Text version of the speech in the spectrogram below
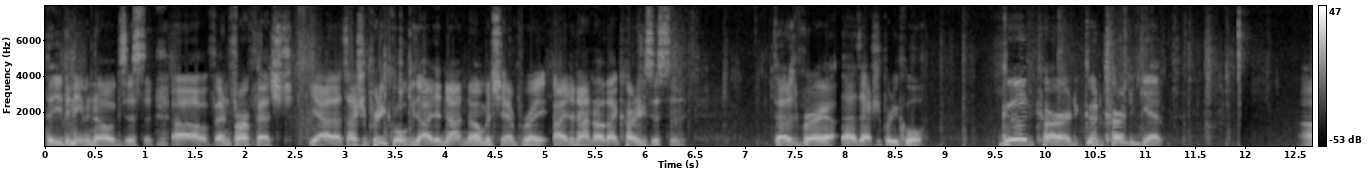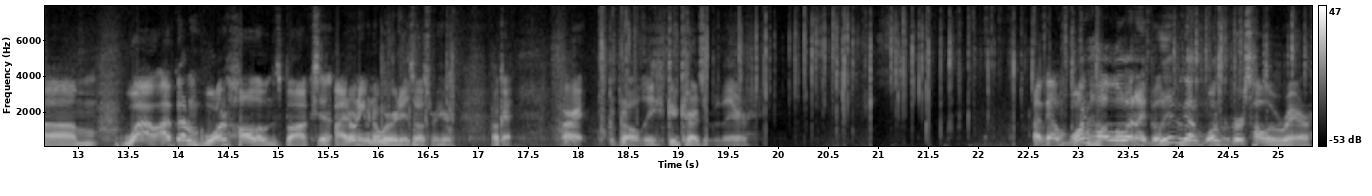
that you didn't even know existed. Uh, and Farfetch'd. Yeah, that's actually pretty cool I did not know Machamp Break. I did not know that card existed. That is very, that's actually pretty cool. Good card, good card to get. Um, wow, I've gotten one holo in this box, and I don't even know where it is. Oh, it's right here. Okay. Alright, put all the good cards over there. I've got one holo, and I believe I've got one reverse holo rare.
